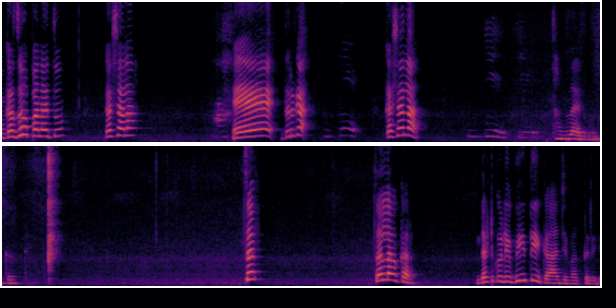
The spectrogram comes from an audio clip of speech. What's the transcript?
मग का झोपा नाही तू? कशाला? ए दुर्गा. कशाला? थांब लाइट बंद करते चल. चल लवकर. दटकुली भीती का अजिबात तरी?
